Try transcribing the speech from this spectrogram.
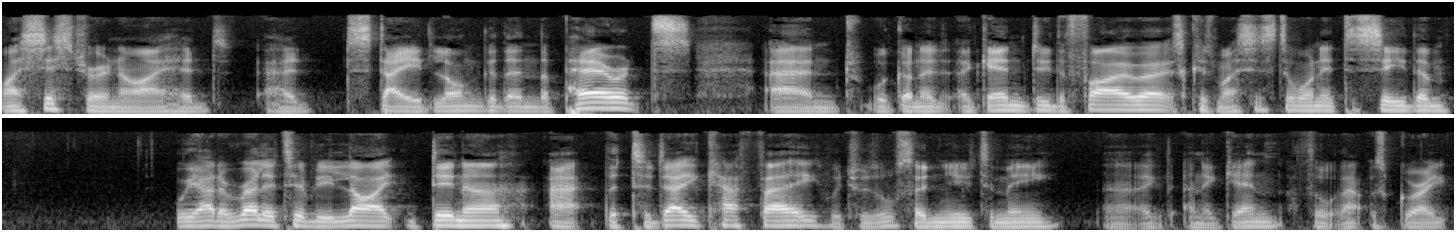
my sister and I had had stayed longer than the parents, and we're going to again do the fireworks because my sister wanted to see them we had a relatively light dinner at the Today Cafe, which was also new to me. Uh, and again, I thought that was great.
